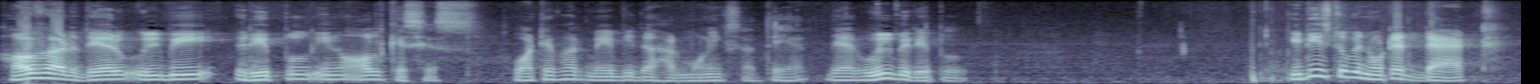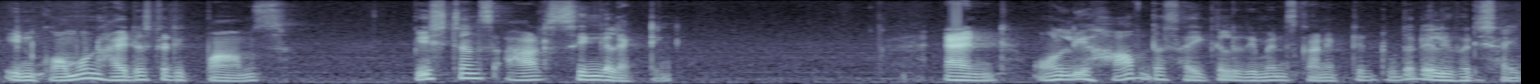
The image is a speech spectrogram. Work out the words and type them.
However, there will be ripple in all cases whatever may be the harmonics are there, there will be ripple. It is to be noted that in common hydrostatic pumps pistons are single acting and only half the cycle remains connected to the delivery side.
